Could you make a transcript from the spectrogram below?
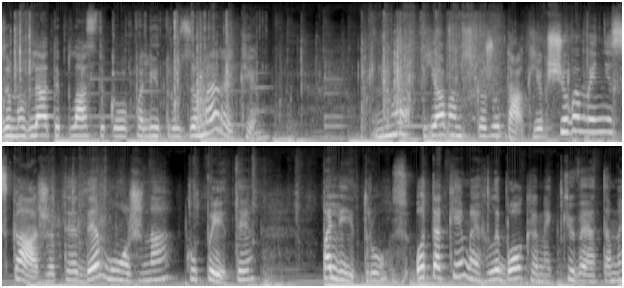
замовляти пластикову палітру з Америки? Ну, я вам скажу так: якщо ви мені скажете, де можна купити палітру з отакими глибокими кюветами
